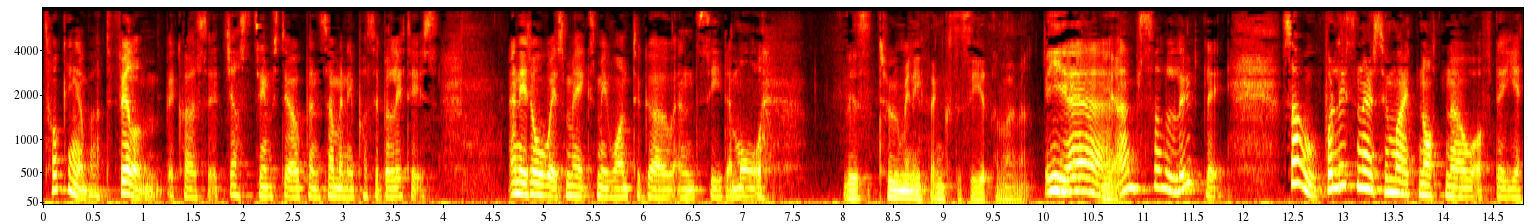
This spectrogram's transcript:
talking about film because it just seems to open so many possibilities. And it always makes me want to go and see them all. There's too many things to see at the moment. Yeah, yeah, absolutely. So, for listeners who might not know of the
